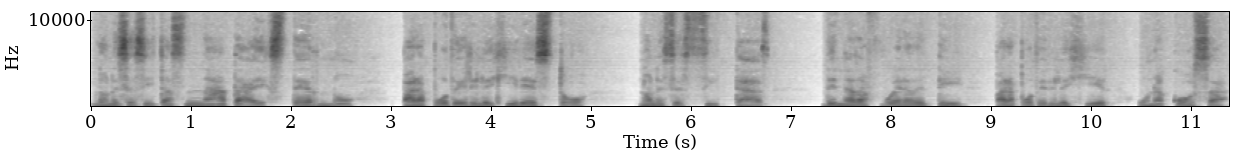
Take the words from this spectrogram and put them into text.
No necesitas nada externo para poder elegir esto. No necesitas de nada fuera de ti para poder elegir una cosa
